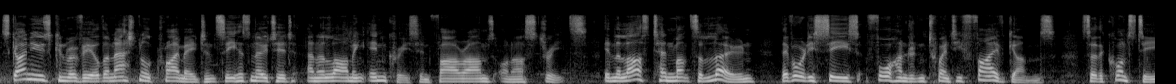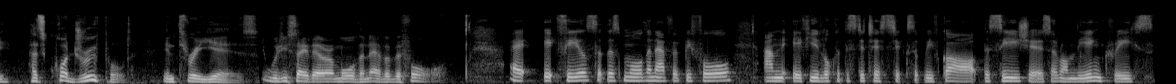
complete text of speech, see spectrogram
Sky News can reveal the National Crime Agency has noted an alarming increase in firearms on our streets. In the last 10 months alone, they've already seized 425 guns, so the quantity has quadrupled in three years. Would you say there are more than ever before? Uh, it feels that there's more than ever before. And if you look at the statistics that we've got, the seizures are on the increase.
